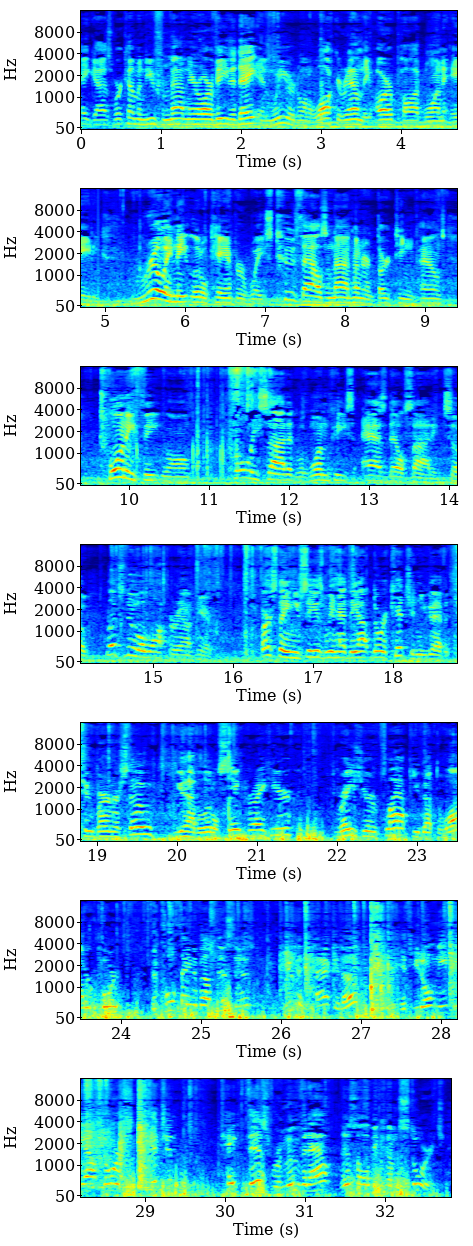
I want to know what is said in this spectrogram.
Hey guys, we're coming to you from Mountaineer RV today and we are going to walk around the R-Pod 180. Really neat little camper, weighs 2,913 pounds, 20 feet long, fully sided with one piece Azdel siding. So let's do a walk around here. First thing you see is we have the outdoor kitchen. You have a two burner stove, you have a little sink right here. Raise your flap, you've got the water port. The cool thing about this is you can pack it up if you don't need the outdoor kitchen take this, remove it out, this all becomes storage.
